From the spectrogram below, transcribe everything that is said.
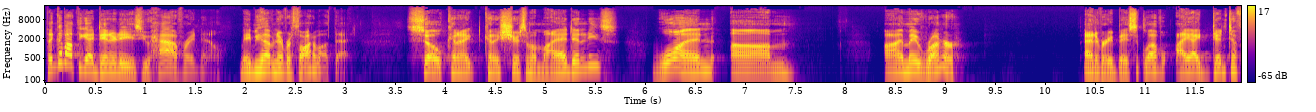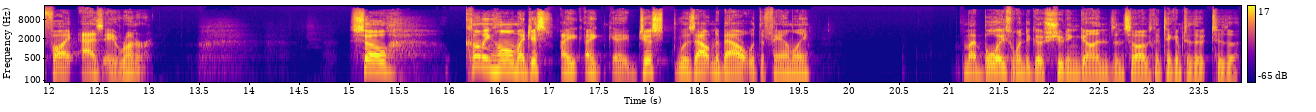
think about the identities you have right now. Maybe you have never thought about that. So can I can I share some of my identities? One, um, I'm a runner at a very basic level. I identify as a runner. So coming home, I just I, I, I just was out and about with the family my boys wanted to go shooting guns, and so I was going to take them to the to the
